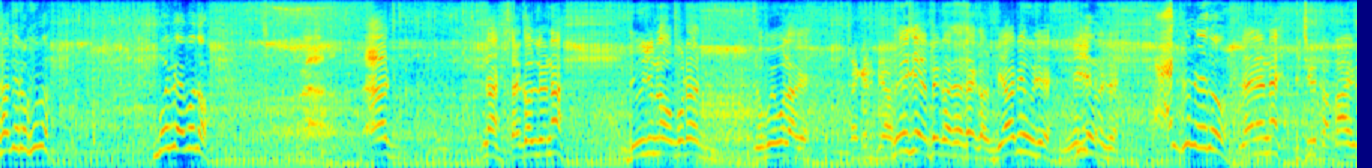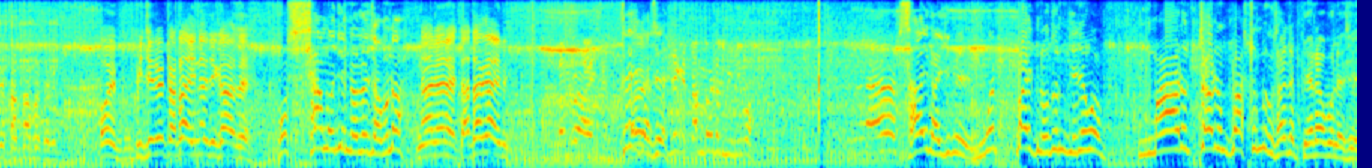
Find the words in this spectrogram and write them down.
साथी रोकिनु মই বি আহিব তো নাই চাইকেল দিওঁ না দুয়োজনৰ ওপৰতে নবহিব লাগে। চাইকেল বিয়া বেছি এপেক আছে চাইকেল। বিয়া বি হৈছে মেহিন হৈছে একো নাই তো। নাই নাই নাই। পিছিয়ে টাটা আহিছে টাটা বাজারে হয় পিছেৰে টাটা ইনা দেখা আছে। সঁচা মই যে নলৈ যাব না? নাই নাই নাই টাটাকে আহিবি। নাম্বার আহিছে। ঠিক আছে। এনেকে নাম্বাৰটো মিলিব। আহ, চাই থাকিবি। মই বাইক নতুন কিনিব মাৰ চাৰ পাঁচ তুমি উঠাই নে পেৰাব লাগিছে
